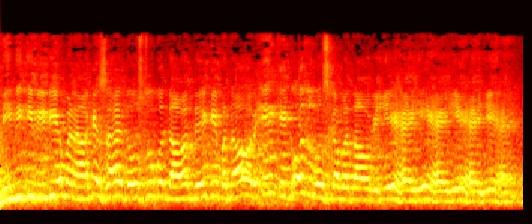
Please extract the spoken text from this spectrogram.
بیوی کی ویڈیو بنا کے سارے دوستوں کو دعوت دے کے بتاؤ اور ایک ایک عضو اس کا بتاؤ کہ یہ ہے یہ ہے یہ ہے یہ ہے۔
